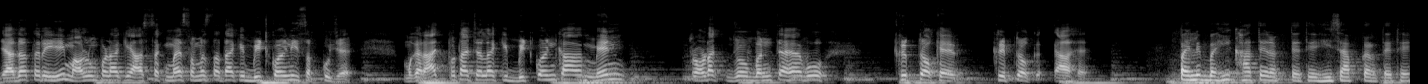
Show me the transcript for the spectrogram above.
ज़्यादातर यही मालूम पड़ा कि आज तक मैं समझता था कि बिटकॉइन ही सब कुछ है। मगर आज पता चला कि बिटकॉइन का मेन प्रोडक्ट जो बनता है वो क्रिप्टो है क्रिप्टो क्या है। पहले बही खाते रखते थे हिसाब करते थे।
